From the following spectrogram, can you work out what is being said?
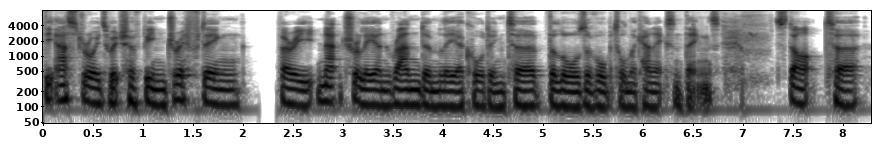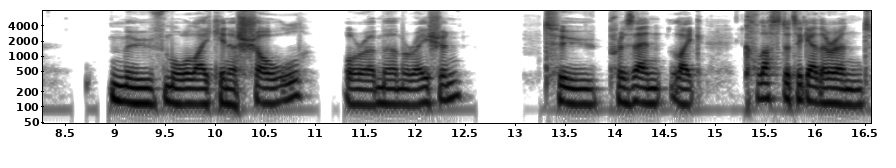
the asteroids which have been drifting very naturally and randomly according to the laws of orbital mechanics and things start to move more like in a shoal or a murmuration to present like cluster together and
